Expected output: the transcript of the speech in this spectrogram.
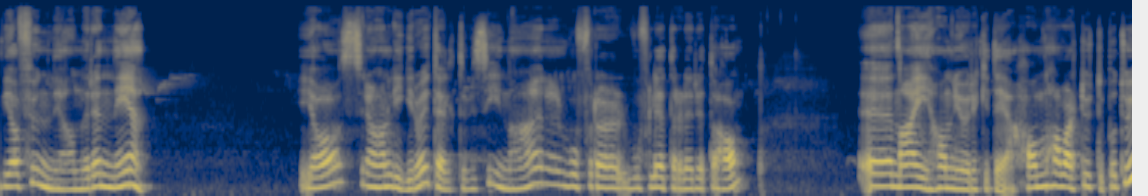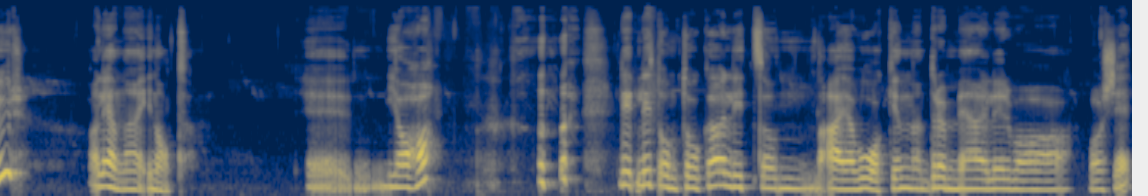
vi har funnet han René. Ja, sier jeg, han ligger jo i teltet ved siden av her. Hvorfor, hvorfor leter dere etter han? Eh, nei, han gjør ikke det. Han har vært ute på tur. Alene i natt. Eh, jaha. litt, litt omtåka, litt sånn Er jeg våken? Drømmer jeg, eller hva, hva skjer?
